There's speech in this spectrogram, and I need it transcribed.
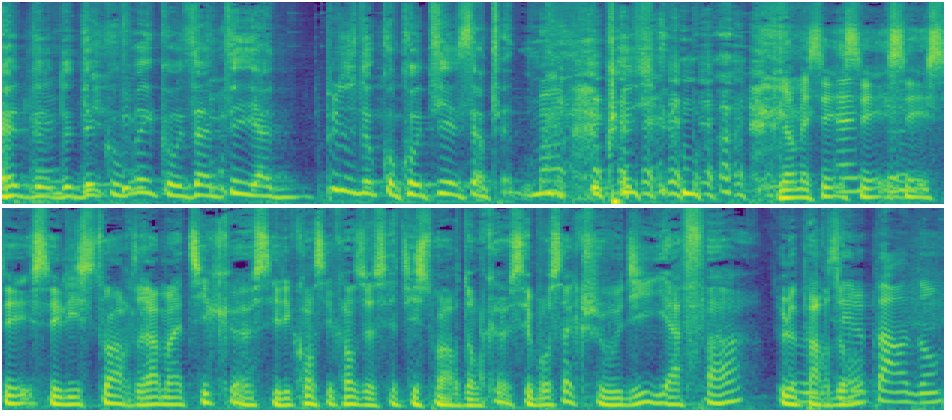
euh, de, de découvrir qu'aux Antilles, il y a plus de cocotiers certainement que chez moi. Non, mais c'est c'est- c'est- c'est- c'est l'histoire dramatique, euh, c'est les conséquences de cette histoire. Donc euh, c'est pour ça que je vous dis, Yafa, le Oui, pardon, c'est le pardon,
